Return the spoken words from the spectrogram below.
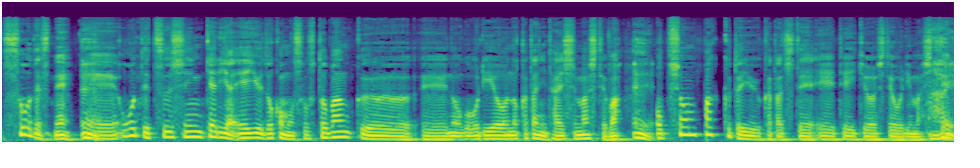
そうですね、ええ。えー、大手通信キャリア au ドコモソフトバンクのご利用の方に対しましては、ええ、オプションパックという形で、えー、提供しておりまして、はい、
